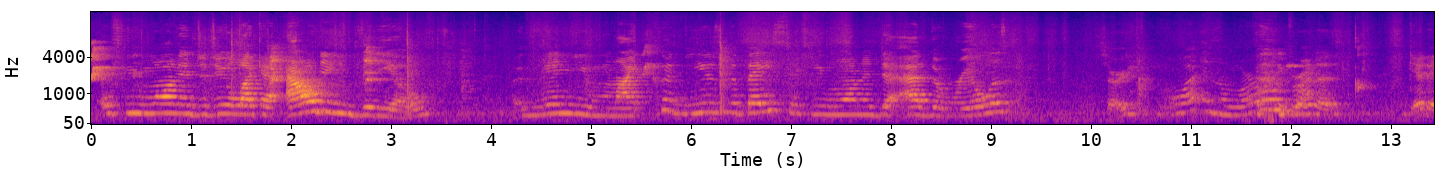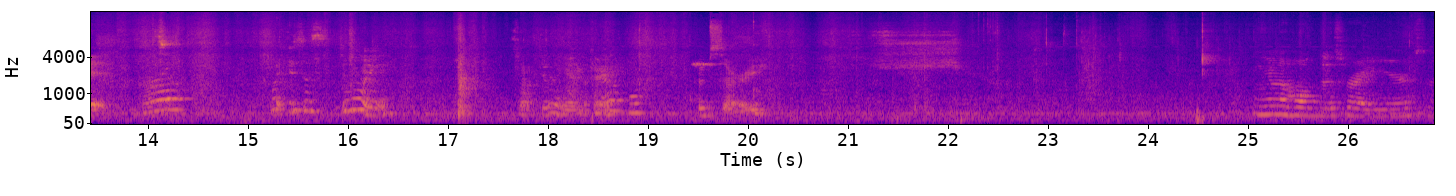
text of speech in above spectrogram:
if you wanted to do like an outing video, then you might could use the base if you wanted to add the realism. Sorry. What in the world, I'm trying to get it. girl? What is this doing? It's not doing anything. I'm sorry. I'm gonna hold this right here so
